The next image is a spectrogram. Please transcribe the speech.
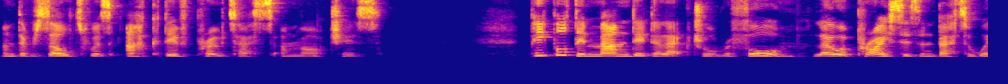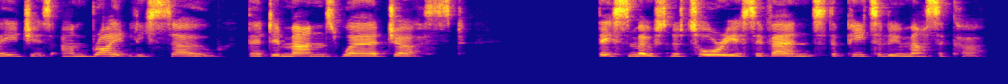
and the result was active protests and marches. People demanded electoral reform, lower prices, and better wages, and rightly so. Their demands were just. This most notorious event, the Peterloo Massacre,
